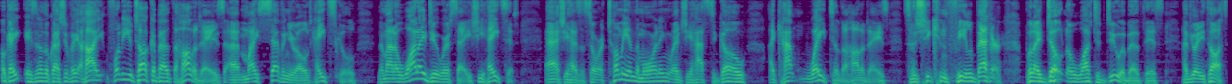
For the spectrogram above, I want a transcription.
Okay, here's another question for you. Hi, funny you talk about the holidays. Uh, my seven year old hates school. No matter what I do or say, she hates it. Uh, she has a sore tummy in the morning when she has to go. I can't wait till the holidays so she can feel better. But I don't know what to do about this. Have you any thoughts?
